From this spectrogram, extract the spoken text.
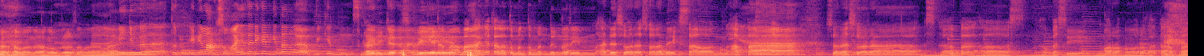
Lama nggak ngobrol sama orang Nah, lain. ini juga ini langsung aja tadi kan kita nggak bikin nggak script bikin nggak bikin script. apa-apa. Makanya kalau teman-teman dengerin ada suara-suara back sound Iya. apa, suara-suara apa s- apa sih ngorok-ngorok atau apa,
